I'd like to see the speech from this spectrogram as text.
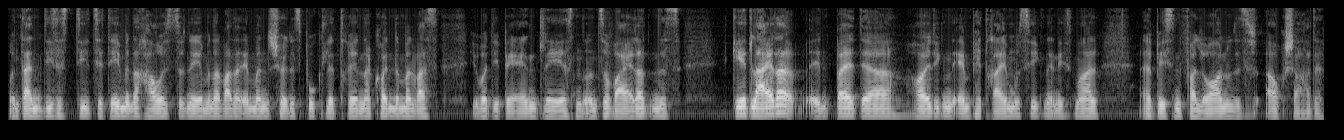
und dann dieses, die CD mit nach Hause zu nehmen. Da war dann immer ein schönes Booklet drin, da konnte man was über die Band lesen und so weiter. Und das geht leider in, bei der heutigen MP3-Musik, nenne ich es mal, ein bisschen verloren und das ist auch schade.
